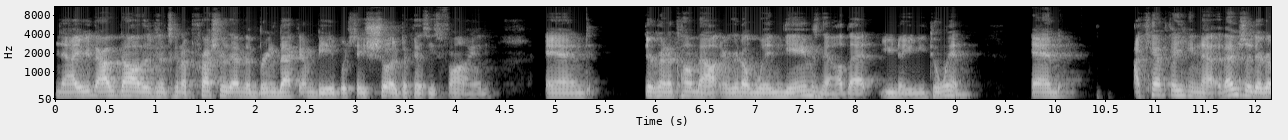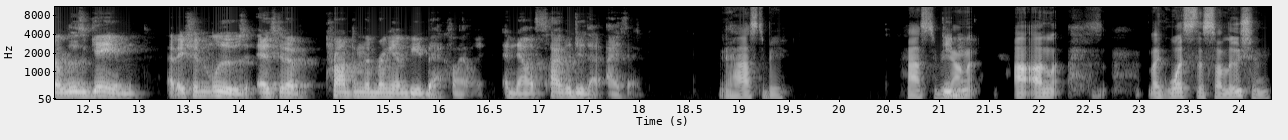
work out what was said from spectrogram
now you're now, now it's going to pressure them to bring back Embiid, which they should because he's fine, and they're going to come out and you're going to win games now that you know you need to win. And I kept thinking that eventually they're going to lose a game that they shouldn't lose, and it's going to prompt them to bring Embiid back finally. And now it's time to do that. I think it has to be. Has to be. I'm, I'm, like, what's the solution?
